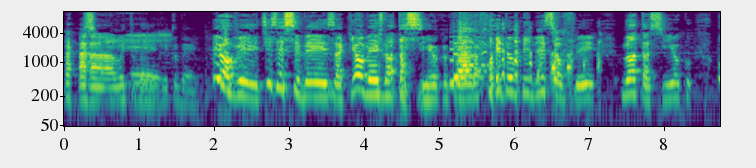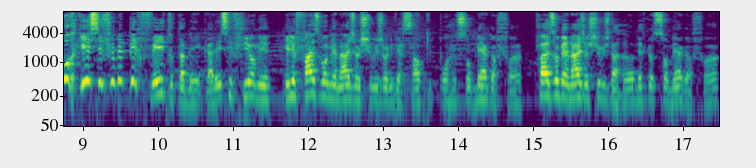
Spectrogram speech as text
muito bem, muito bem. E ouvintes, esse mês aqui é o mês nota 5, cara. Foi do início ao fim, nota 5. Porque esse filme é perfeito também, cara. Esse filme, ele faz uma homenagem aos filmes da Universal, que, porra, eu sou mega fã. Faz homenagem aos filmes da Hammer, que eu sou mega fã.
